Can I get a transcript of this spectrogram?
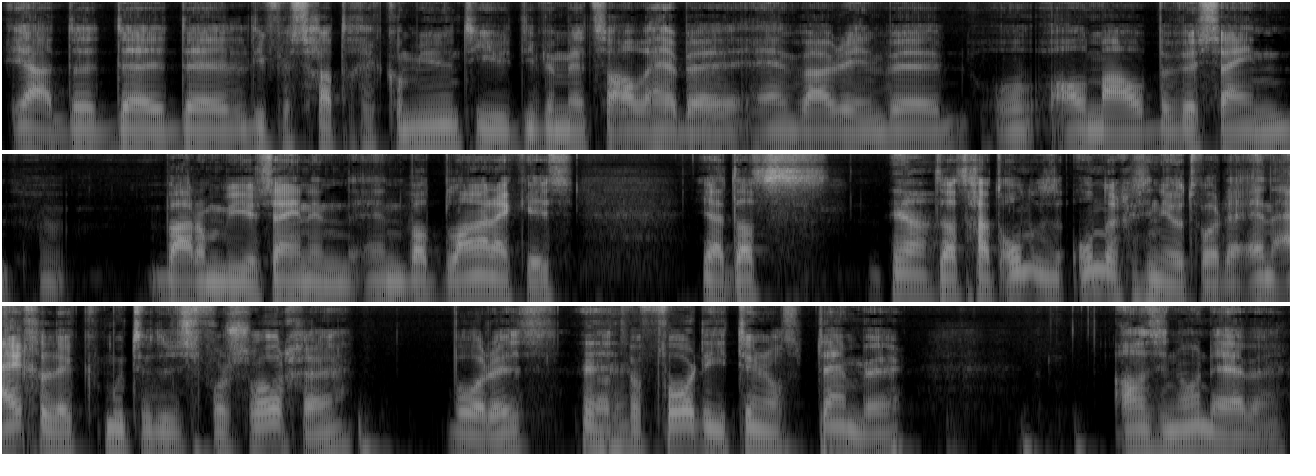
ja, de, de, de lieve schattige community die we met z'n allen hebben. En waarin we allemaal bewust zijn waarom we hier zijn en, en wat belangrijk is. Ja, dat, ja. dat gaat onder, ondergesneeuwd worden. En eigenlijk moeten we dus voor zorgen, Boris, dat we voor de Eternal September alles in orde hebben.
